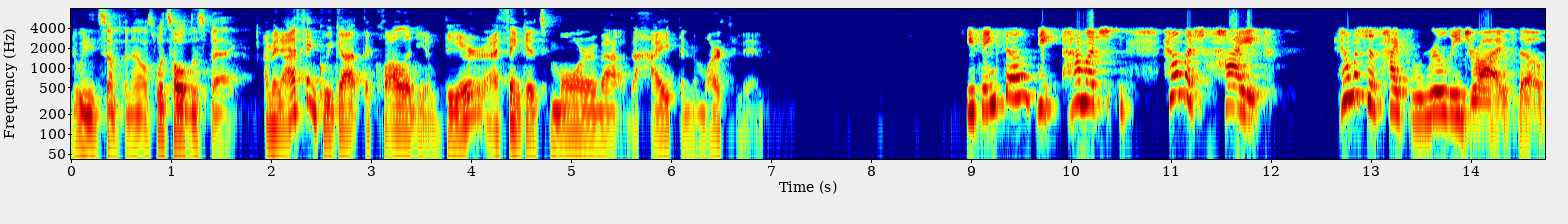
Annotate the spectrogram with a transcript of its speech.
do we need something else? What's holding us back? I mean, I think we got the quality of beer. I think it's more about the hype and the marketing. You think so? You, how much? How much hype? How much does hype really drive, though?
